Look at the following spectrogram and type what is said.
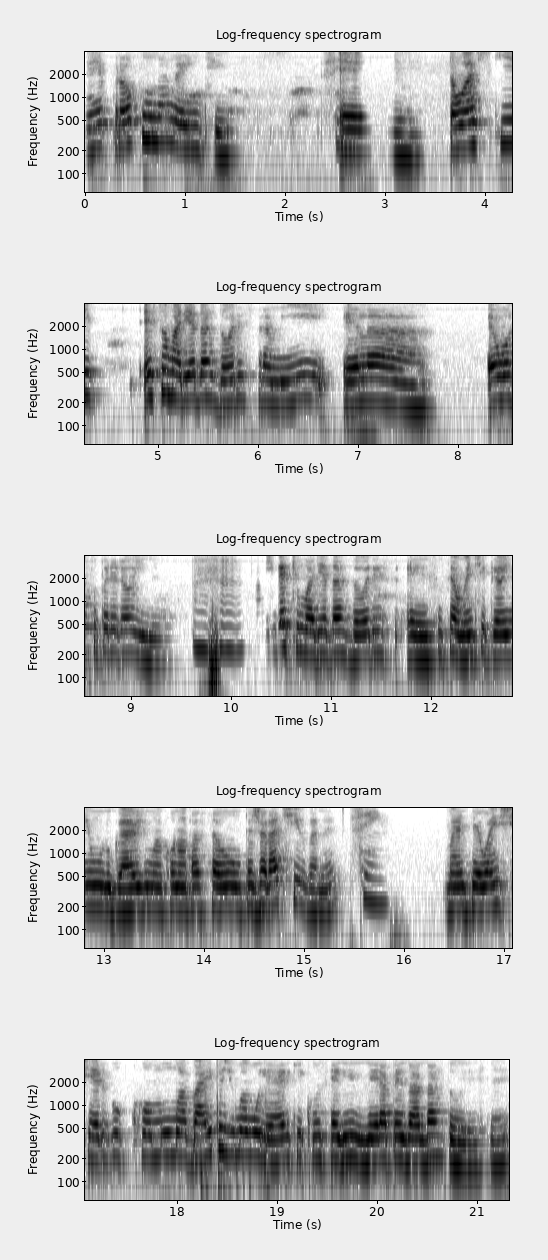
Né? Profundamente. É, então, acho que essa Maria das Dores, para mim, ela é uma super-heroína. Uhum. Ainda que o Maria das Dores é, socialmente ganhe um lugar de uma conotação pejorativa, né? Sim. Mas eu a enxergo como uma baita de uma mulher que consegue viver apesar das dores, né?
